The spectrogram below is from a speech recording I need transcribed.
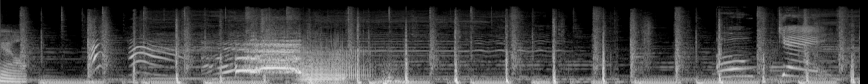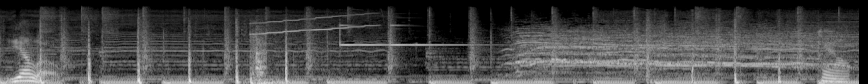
help. Okay. Yellow. Help.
